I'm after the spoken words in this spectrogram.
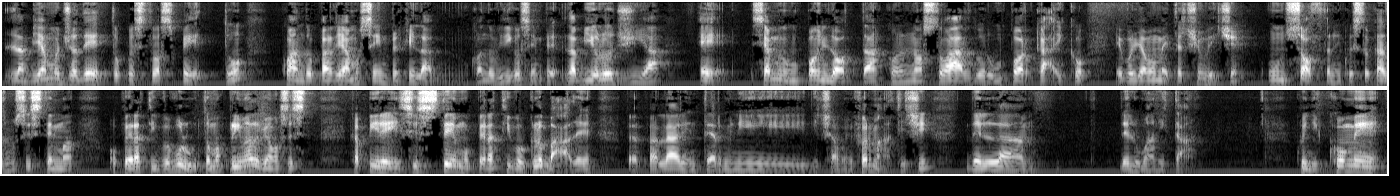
l'abbiamo, già detto questo aspetto quando parliamo sempre che la, quando vi dico sempre la biologia è siamo un po' in lotta con il nostro hardware un po' arcaico e vogliamo metterci invece un software, in questo caso un sistema operativo evoluto, ma prima dobbiamo sis- capire il sistema operativo globale, per parlare in termini diciamo informatici, della, dell'umanità. Quindi come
